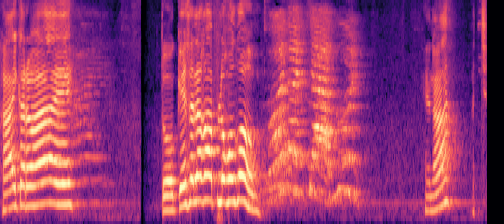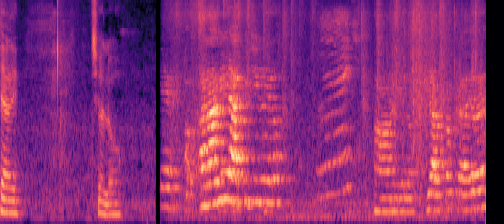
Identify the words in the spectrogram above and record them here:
हाय करो हाय। तो कैसा लगा आप लोगों को? बहुत अच्छा गुड है ना? अच्छा है। चलो। अनामी आपकी चीज़ ले। लो हाँ ये लो। ये आपका प्रायो है।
